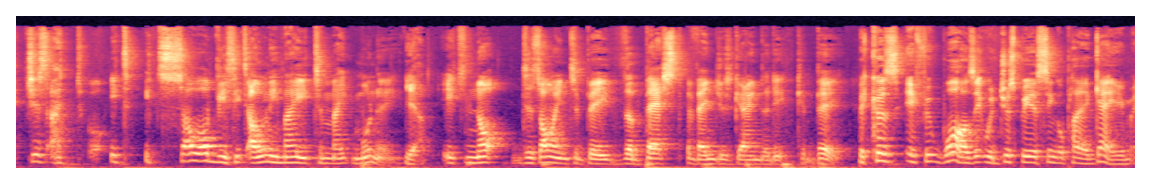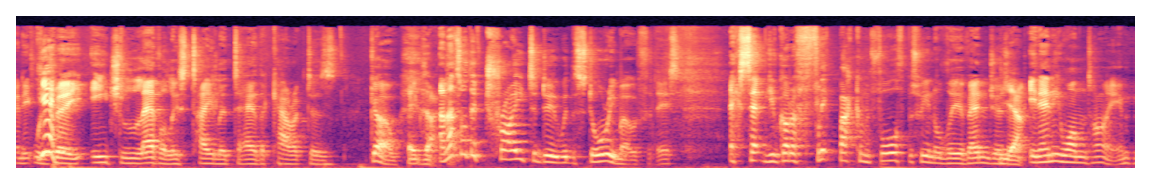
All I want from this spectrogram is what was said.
I just, I, it's it's so obvious. It's only made to make money. Yeah. It's not designed to be the best Avengers game that it can be. Because if it was, it would just be a single player game, and it would Yeah. be each level is tailored to how the characters go. Exactly. And that's what they've tried to do with the story mode for this. Except you've got to flip back and forth between all the Avengers Yeah. in any one time,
